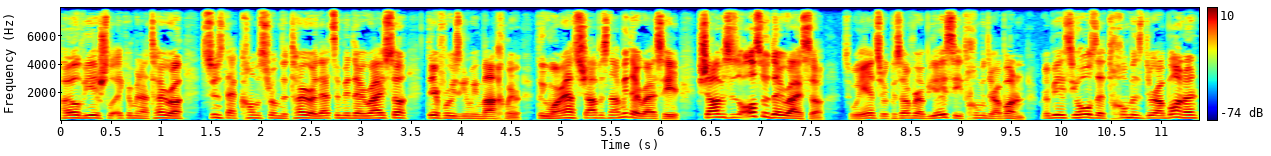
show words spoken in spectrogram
Hayel V'yesh Le'ikr Min since that comes from the Torah, that's a midday raisa. Therefore, he's going to be machmir. The Gemara asks, Shabbos not midday raisa here. Shabbos is also day raisa. So we answer because of Rabbi Yasi tchum derabanan. Rabbi Yasi holds that tchum is derabanan,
